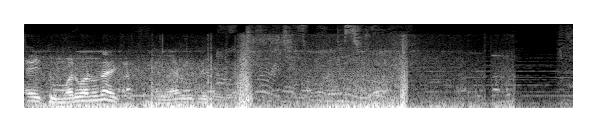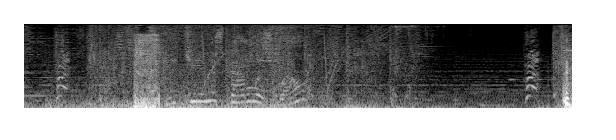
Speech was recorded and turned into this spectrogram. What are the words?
એ તું મરવાનું રાખ as well?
